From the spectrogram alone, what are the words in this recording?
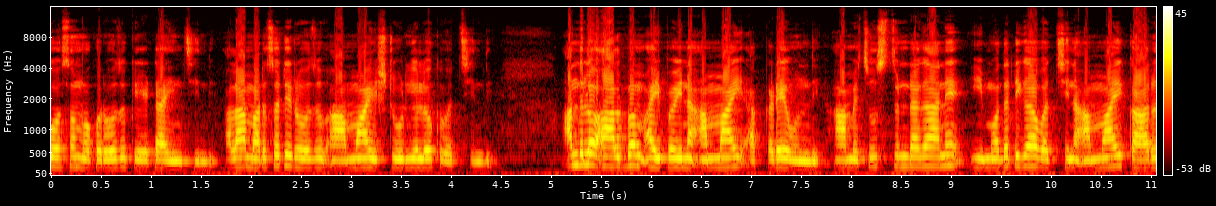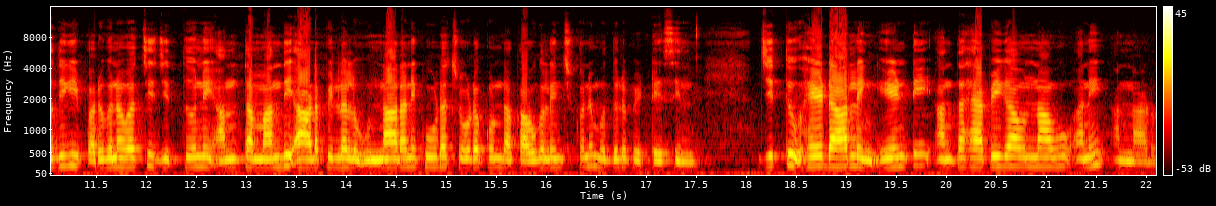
కోసం ఒక రోజు కేటాయించింది. అలా మరుసటి రోజు ఆ అమ్మాయి స్టూడియోలోకి వచ్చింది. అందులో ఆల్బమ్ అయిపోయిన అమ్మాయి అక్కడే ఉంది. ఆమె చూస్తుండగానే ఈ మొదటిగా వచ్చిన అమ్మాయి కారు దిగి పరుగున వచ్చి జిత్తుని అంతమంది ఆడపిల్లలు ఉన్నారని కూడా చూడకుండా కౌగలించుకొని ముద్దులు పెట్టేసింది. జిత్తు హే డార్లింగ్ ఏంటి అంత హ్యాపీగా ఉన్నావు? అని అన్నాడు.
